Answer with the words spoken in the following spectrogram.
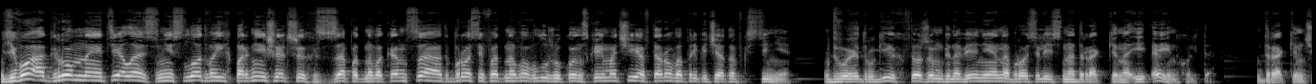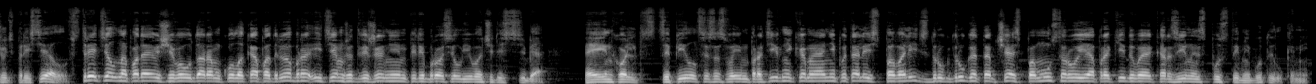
Его огромное тело снесло двоих парней, шедших с западного конца, отбросив одного в лужу конской мочи, а второго припечатав к стене. Двое других в то же мгновение набросились на Драккена и Эйнхольта. Драккен чуть присел, встретил нападающего ударом кулака под ребра и тем же движением перебросил его через себя — Эйнхольд сцепился со своим противником, и они пытались повалить друг друга, топчась по мусору и опрокидывая корзины с пустыми бутылками.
